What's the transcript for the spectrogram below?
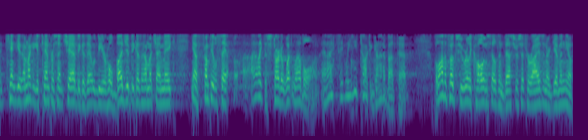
I can't give, I'm not going to give 10% Chad because that would be your whole budget because of how much I make. You know, some people say, I like to start at what level? And I say, well, you need to talk to God about that. A lot of the folks who really call themselves investors at Horizon are given, you know,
